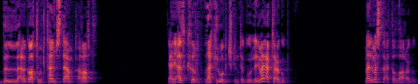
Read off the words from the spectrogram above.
بال على قولتهم ال timestamp عرفت؟ يعني أذكر ذاك الوقت إيش كنت أقول لأني ما لعبت عقب ما لمست حتى الظاهر عقب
